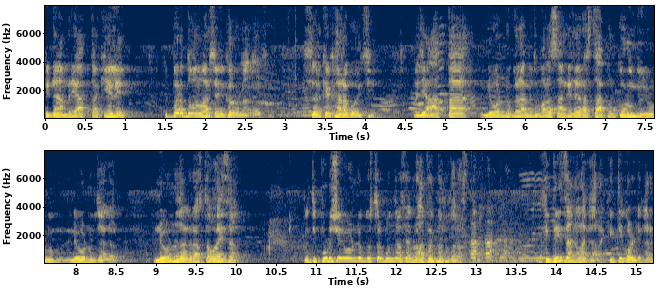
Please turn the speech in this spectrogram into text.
की डांबरी आत्ता केले की परत दोन वर्षांनी करू लागायचे. सारखे खराब व्हायचे. म्हणजे आत्ता निवडणुकीला आम्ही तुम्हाला सांगितलं रस्ता आपण करून देऊ निवडून निवडणूक झाल्यावर. निवडणूक झाल्यावर रस्ता व्हायचा. पण ती पुढची निवडणूक तर गुंजाळ साहेब राहतच नव्हता रस्ता. कितीही चांगला करा किती क्वालिटी कारण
